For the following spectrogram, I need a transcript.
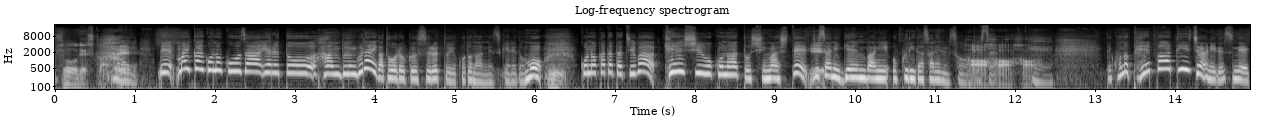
そうですか。はい。え、で毎回この講座やると半分ぐらいが登録するということなんですけれども、この方たちは研修をこの後しまして実際に現場に送り出されるそうです。えーでこのペーパーティーチャーにですね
